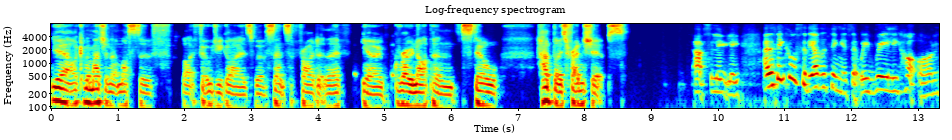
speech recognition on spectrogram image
yeah i can imagine that must have like filled you guys with a sense of pride that they've you know grown up and still had those friendships absolutely and i think also the other thing is that we're really hot on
